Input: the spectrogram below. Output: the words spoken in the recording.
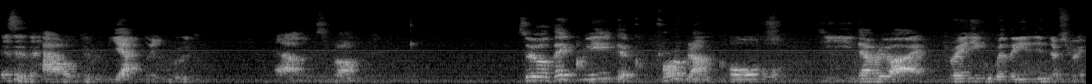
This is how to yeah recruit um, Scrum. So they create a program called TWI, Training Within Industry.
